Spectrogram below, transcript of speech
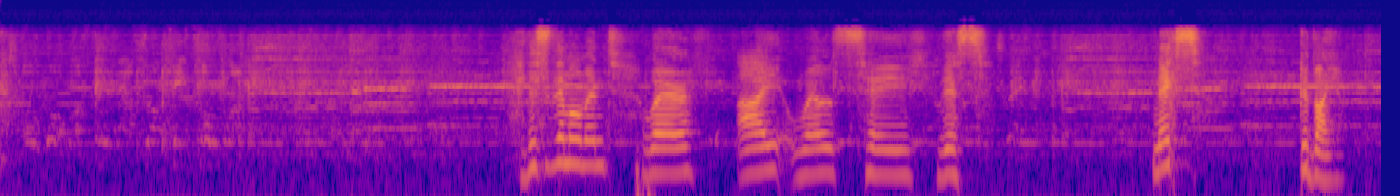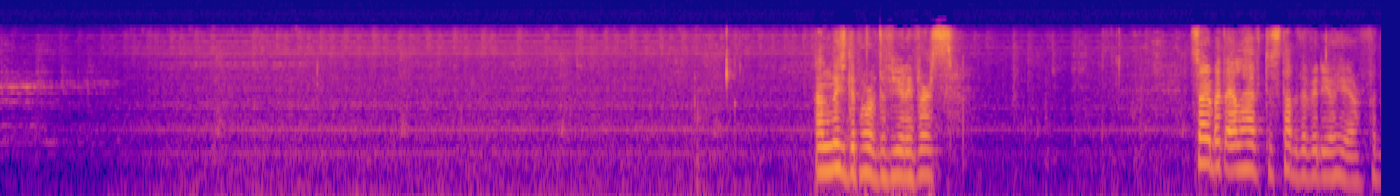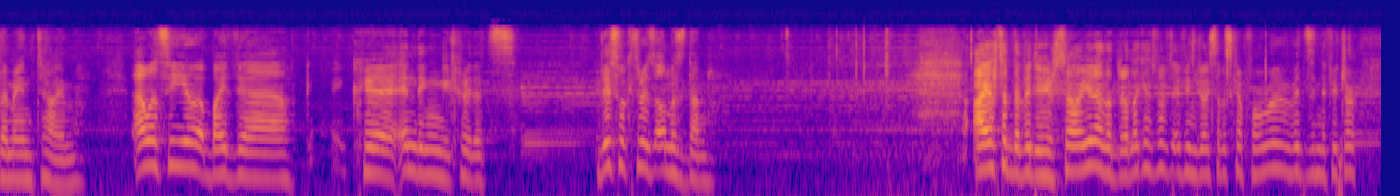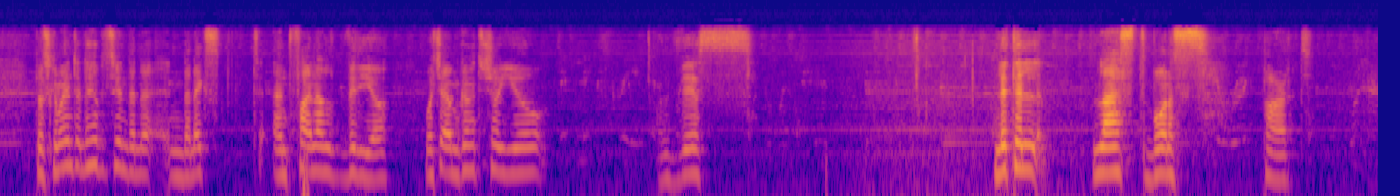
This is the moment where I will say this. Next, goodbye. Unleash the power of the universe. Sorry, but I'll have to stop the video here for the meantime. I will see you by the uh, ending credits. This walkthrough is almost done. I'll stop the video here, so you know the drill. Like and subscribe if you enjoy, subscribe for more videos in the future. Please comment and I hope to see you in the, in the next and final video, which I'm going to show you this little last bonus part.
